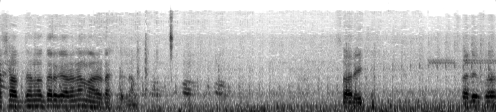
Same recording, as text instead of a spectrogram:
অসাবধানতার কারণে মারাটা খেলাম। সরি সরি ফর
